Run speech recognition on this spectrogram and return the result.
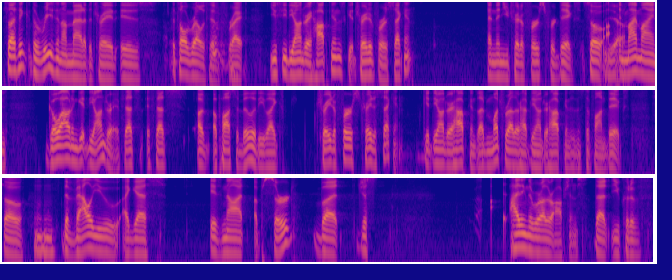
So I think the reason I'm mad at the trade is it's all relative, right? You see DeAndre Hopkins get traded for a second, and then you trade a first for Diggs. So uh, Yeah. in my mind, go out and get DeAndre if that's if that's a, a possibility. Like trade a first, trade a second, get DeAndre Hopkins. I'd much rather have DeAndre Hopkins than Stefon Diggs. So mm-hmm. the value, I guess, is not absurd, but just I think there were other options that you could have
